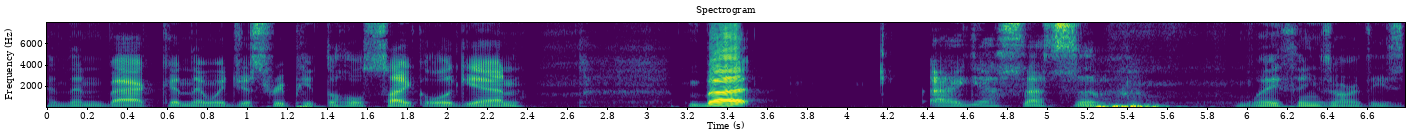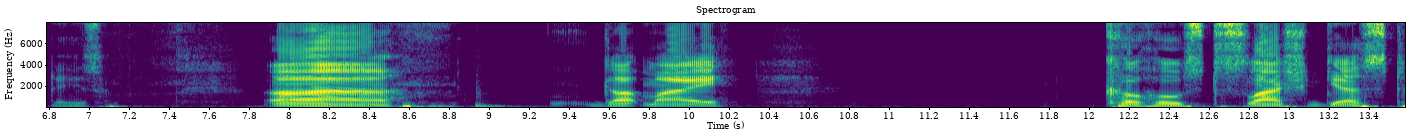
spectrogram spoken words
and then back, and then we just repeat the whole cycle again. But I guess that's the way things are these days. Uh, got my co-host slash guest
